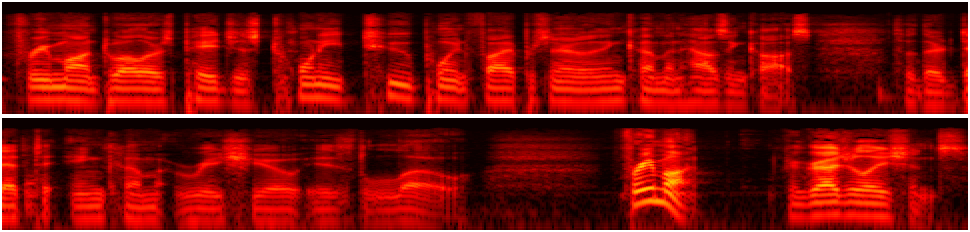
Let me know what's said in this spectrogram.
Fremont dwellers pay just 22.5% of their income in housing costs, so their debt to income ratio is low. Fremont, congratulations.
